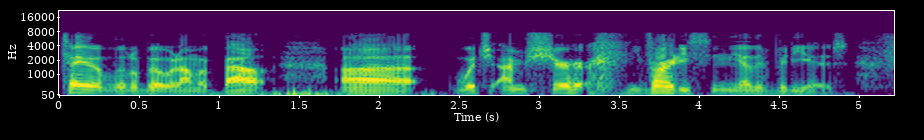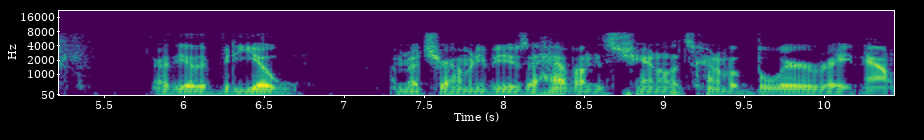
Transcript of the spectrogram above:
tell you a little bit what I'm about, uh, which I'm sure you've already seen the other videos, or the other video. I'm not sure how many videos I have on this channel. It's kind of a blur right now.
